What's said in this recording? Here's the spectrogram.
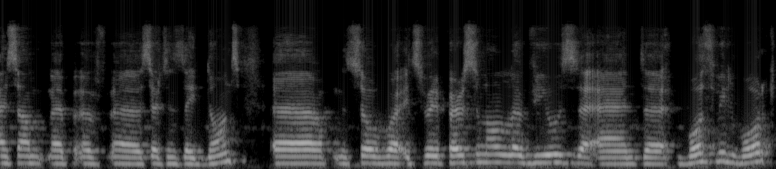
and some uh, uh surgeons they don't. Uh, so uh, it's very personal views and both will work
